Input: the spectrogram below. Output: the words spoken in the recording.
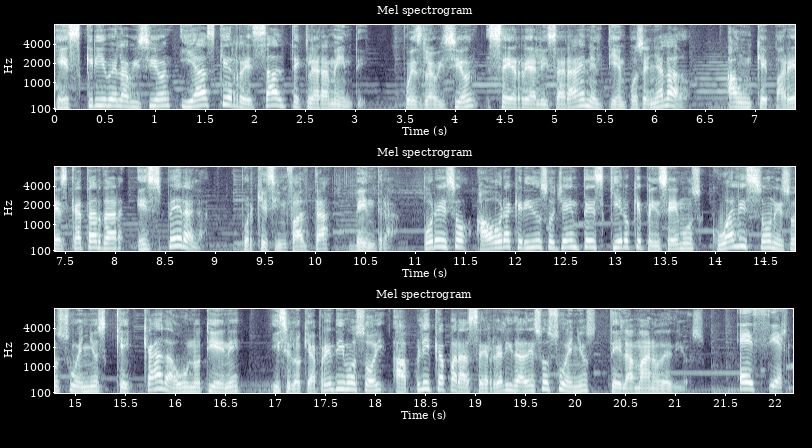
Escribe la visión y haz que resalte claramente, pues la visión se realizará en el tiempo señalado. Aunque parezca tardar, espérala, porque sin falta vendrá. Por eso, ahora queridos oyentes, quiero que pensemos cuáles son esos sueños que cada uno tiene y si lo que aprendimos hoy aplica para hacer realidad esos sueños de la mano de Dios. Es cierto.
